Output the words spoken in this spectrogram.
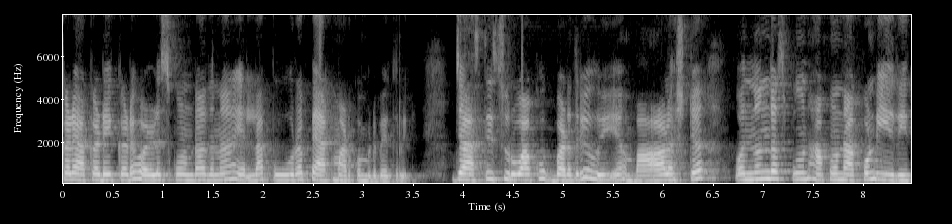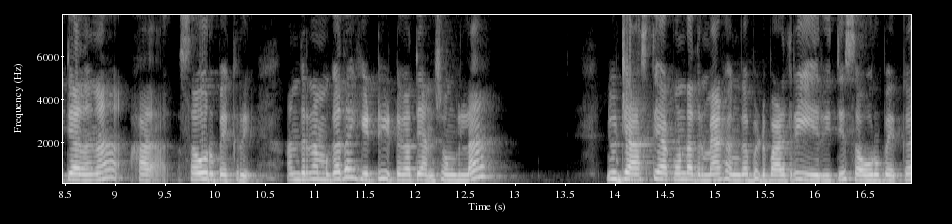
ಕಡೆ ಆ ಕಡೆ ಈ ಕಡೆ ಹೊಳ್ಳಿಸ್ಕೊಂಡು ಅದನ್ನು ಎಲ್ಲ ಪೂರ ಪ್ಯಾಕ್ ಮಾಡ್ಕೊಂಬಿಡ್ಬೇಕು ರೀ ಜಾಸ್ತಿ ಸುರುವಾಕ್ ಹೋಗ್ಬಾರ್ದ್ರಿ. ಭಾಳಷ್ಟು ಒಂದೊಂದು ಸ್ಪೂನ್ ಹಾಕೊಂಡು ಹಾಕ್ಕೊಂಡು ಈ ರೀತಿ ಅದನ್ನು ಹ ಸವ್ರ್ಬೇಕು ರೀ ಅಂದ್ರೆ ನಮ್ಗೆ ಹಿಟ್ಟು ಹಿಟ್ಟಗತ್ತೆ ಅನ್ಸೋಂಗಿಲ್ಲ. ನೀವು ಜಾಸ್ತಿ ಹಾಕೊಂಡು ಅದ್ರ ಮ್ಯಾಗ ಹಂಗೆ ಬಿಡಬಾರ್ದ್ರಿ, ಈ ರೀತಿ ಸವ್ರ್ಬೇಕು.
